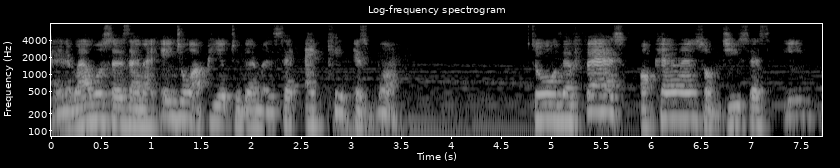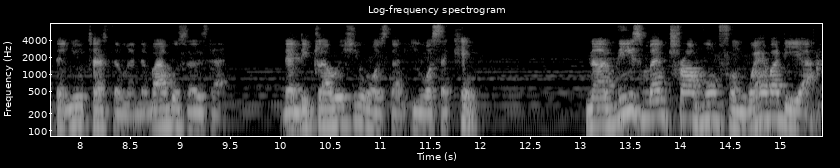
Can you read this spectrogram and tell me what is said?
And the Bible says that an angel appeared to them and said, A king is born. So, the first occurrence of Jesus in the New Testament, the Bible says that the declaration was that he was a king. Now, these men travel from wherever they are.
